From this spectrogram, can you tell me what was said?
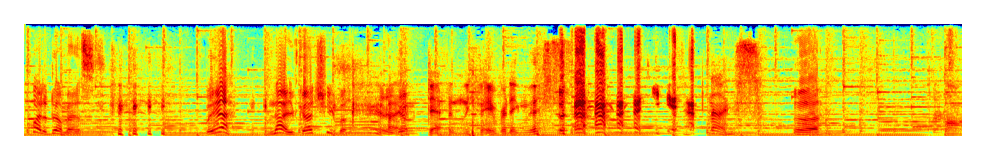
quite a dumbass. But yeah, now you've got Shiba. There you I'm definitely favoriting this. yeah. nice. Uh, Bonk.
